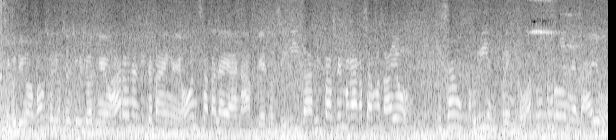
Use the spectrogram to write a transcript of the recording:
So good evening mga Pops, welcome sa Chushot ngayong araw. Nandito tayo ngayon sa Kalayaan, Half Quezon City dahil Pops may makakasama tayong isang Korean friend ko at tuturuan niya tayo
